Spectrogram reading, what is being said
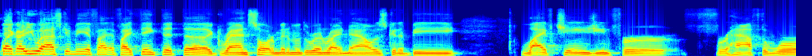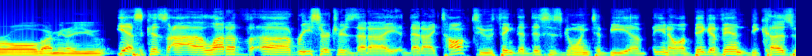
Like, are you asking me if I if I think that the grand solar minimum that we're in right now is going to be life changing for for half the world? I mean, are you? Yes, because uh, a lot of uh, researchers that I that I talk to think that this is going to be a you know a big event because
